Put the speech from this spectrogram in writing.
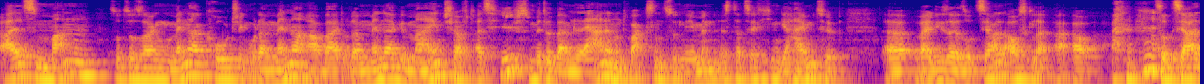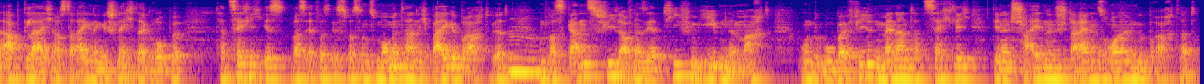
als Mann sozusagen Männercoaching oder Männerarbeit oder Männergemeinschaft als Hilfsmittel beim Lernen und Wachsen zu nehmen, ist tatsächlich ein Geheimtipp weil dieser Sozialabgleich aus der eigenen Geschlechtergruppe tatsächlich ist, was etwas ist, was uns momentan nicht beigebracht wird mhm. und was ganz viel auf einer sehr tiefen Ebene macht und wo bei vielen Männern tatsächlich den entscheidenden Stein ins Rollen gebracht hat,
